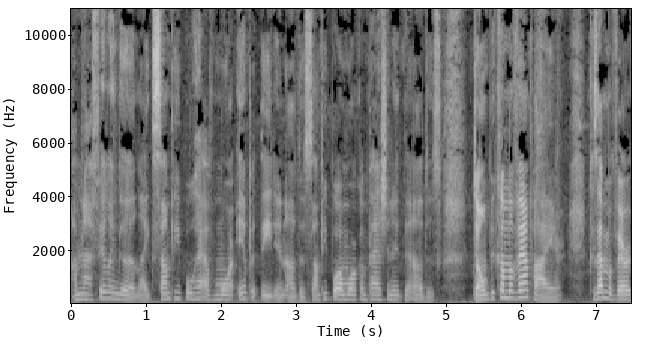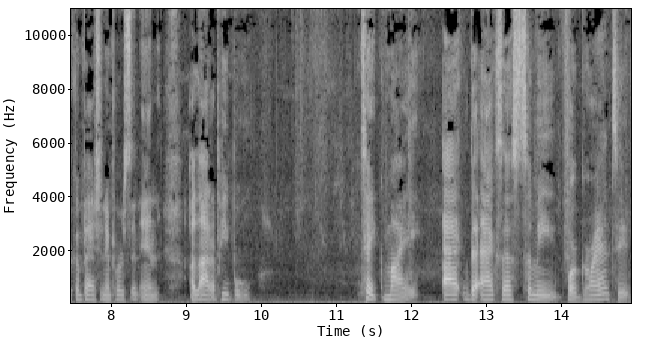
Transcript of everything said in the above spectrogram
I'm not feeling good. Like some people have more empathy than others. Some people are more compassionate than others. Don't become a vampire because I'm a very compassionate person and a lot of people take my act the access to me for granted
